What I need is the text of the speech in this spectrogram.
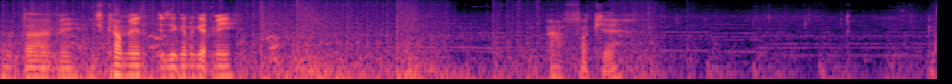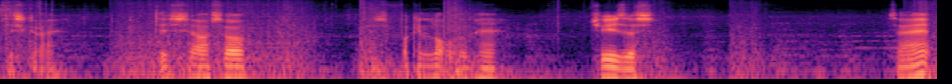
Don't die me. He's coming. Is he gonna get me? Oh fuck yeah. Get this guy. This uh, asshole. There's a fucking lot of them here. Jesus. Is that it?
